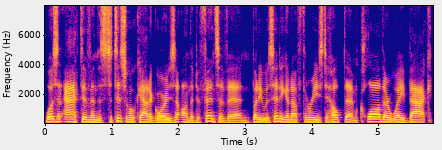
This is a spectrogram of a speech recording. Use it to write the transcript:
wasn't active in the statistical categories on the defensive end, but he was hitting enough threes to help them claw their way back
